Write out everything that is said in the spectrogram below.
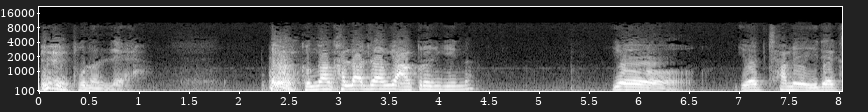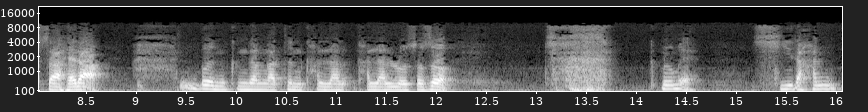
분을 내라. 금강 칼날이라는 게 안 끊어진 게 있나? 여 여참에 일액사 해라. 한 번 금강 같은 칼날, 칼날로 써서 착 끊음에 실 한,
